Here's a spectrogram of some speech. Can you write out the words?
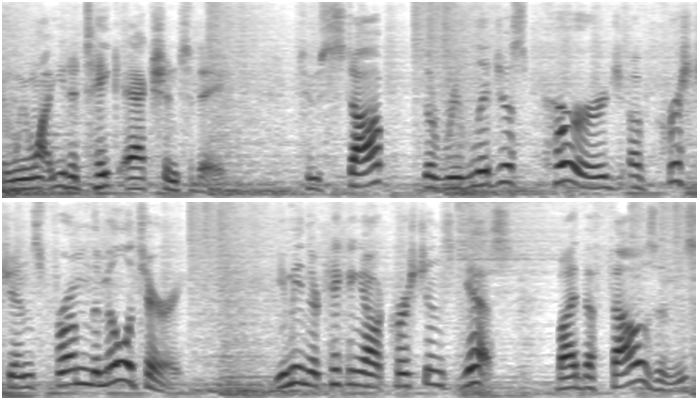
and we want you to take action today to stop the religious purge of Christians from the military. You mean they're kicking out Christians? Yes, by the thousands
